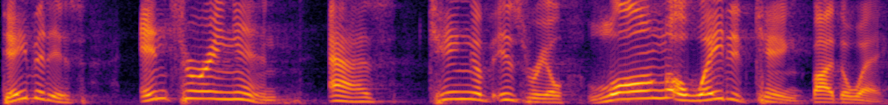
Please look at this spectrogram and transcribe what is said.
David is entering in as king of Israel, long awaited king, by the way.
